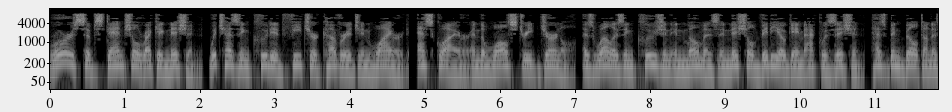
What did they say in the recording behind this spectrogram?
Rohrer's substantial recognition, which has included feature coverage in Wired, Esquire and The Wall Street Journal, as well as inclusion in MoMA's initial videogame acquisition, has been built on a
